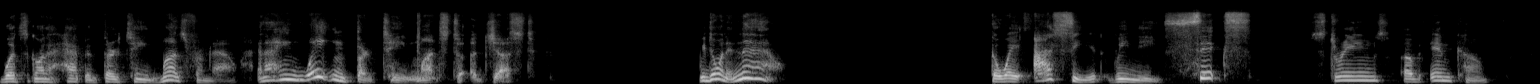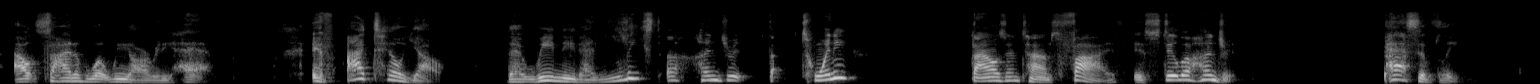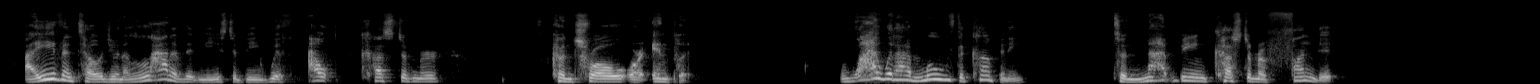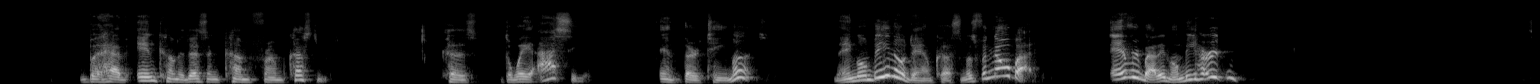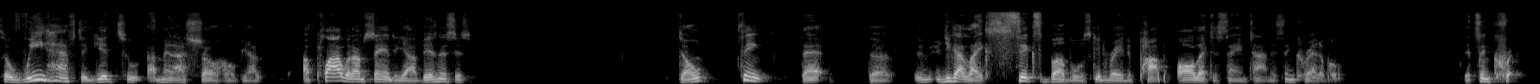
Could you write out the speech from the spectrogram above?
what's going to happen 13 months from now. And I ain't waiting 13 months to adjust. We're doing it now. The way I see it, we need six streams of income outside of what we already have. If I tell y'all that we need at least a hundred twenty thousand times five is still a hundred passively. I even told you, and a lot of it needs to be without customer control or input. Why would I move the company to not being customer funded, but have income that doesn't come from customers? Because the way I see it, in 13 months, there ain't gonna be no damn customers for nobody. Everybody gonna be hurting. So we have to get to, I mean, I sure hope y'all apply what I'm saying to y'all businesses. Don't think that the you got like six bubbles getting ready to pop all at the same time. It's incredible. It's incredible.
